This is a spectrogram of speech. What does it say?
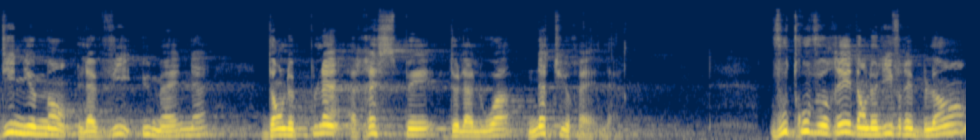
dignement la vie humaine dans le plein respect de la loi naturelle. Vous trouverez dans le livret blanc,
